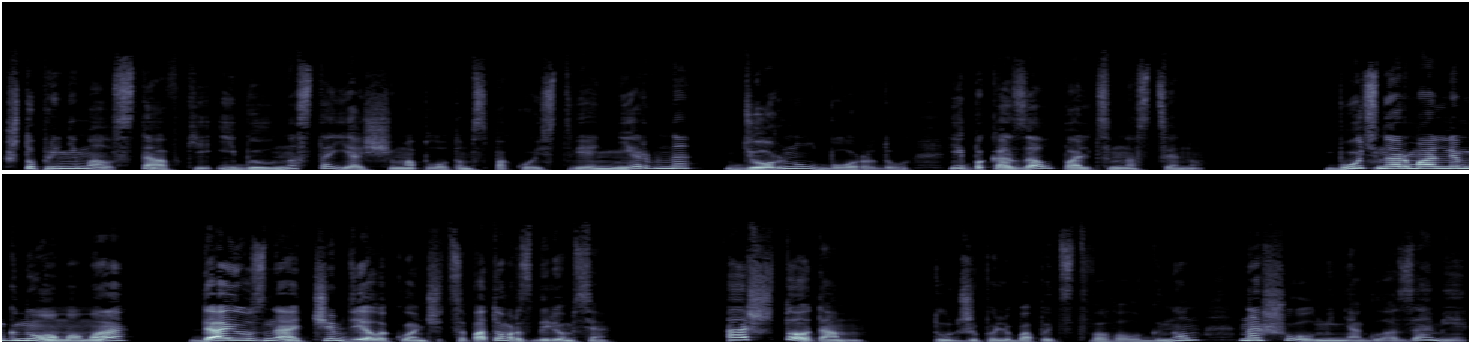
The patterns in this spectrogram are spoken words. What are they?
что принимал ставки и был настоящим оплотом спокойствия, нервно дернул бороду и показал пальцем на сцену. «Будь нормальным гномом, а! Дай узнать, чем дело кончится, потом разберемся». «А что там?» Тут же полюбопытствовал гном, нашел меня глазами,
